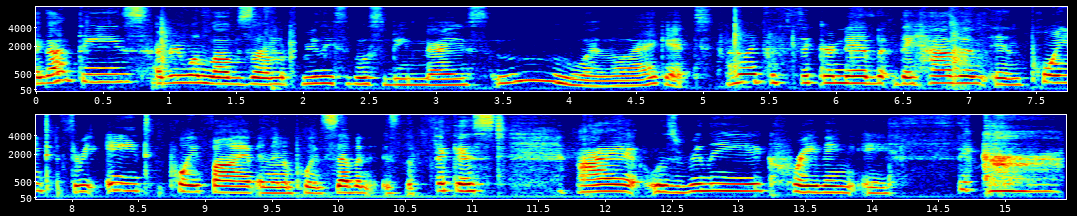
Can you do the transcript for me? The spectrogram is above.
I got these. Everyone loves them. Really supposed to be nice. Ooh, I like it. I like the thicker nib. They have them in 0.38, 0.5, and then a 0.7 is the thickest. I was really craving a thicker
